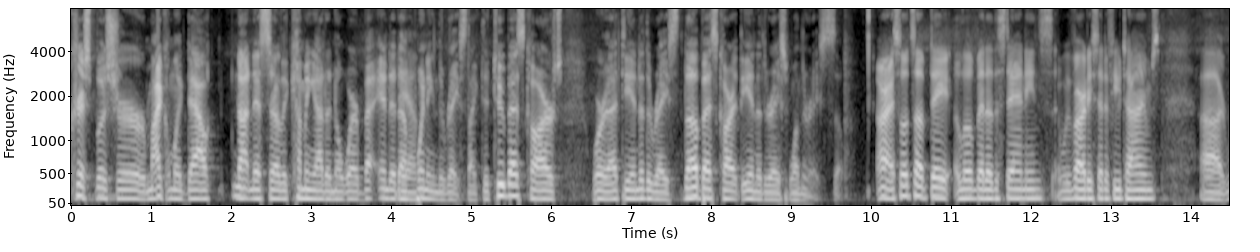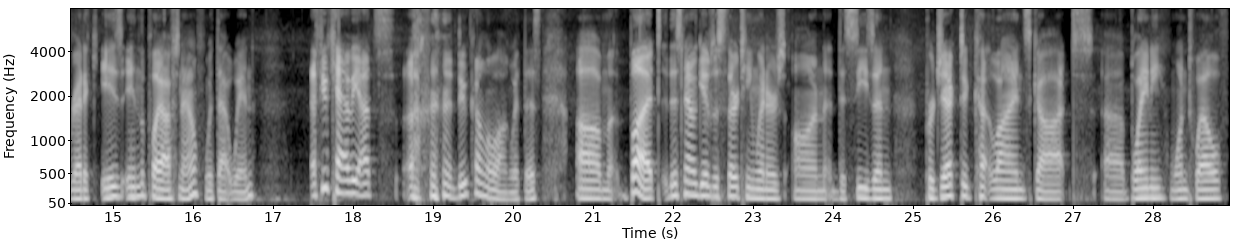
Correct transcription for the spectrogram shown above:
Chris Buescher or Michael McDowell not necessarily coming out of nowhere, but ended up Yeah. winning the race. Like the two best cars were at the end of the race. The best car at the end of the race won the race. So All right, so let's update a little bit of the standings. We've already said a few times. Uh, Reddick is in the playoffs now with that win. A few caveats uh, do come along with this, um, but this now gives us 13 winners on the season. Projected cut lines got uh, Blaney 112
